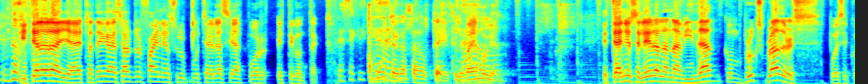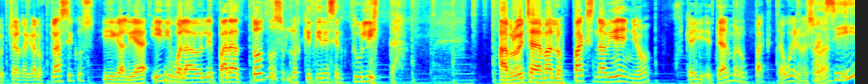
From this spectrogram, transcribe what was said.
No. Cristian Araya, estratega de Sartor Finance Group, muchas gracias por este contacto. Gracias, Cristian. Muchas gracias a ustedes, que les vaya muy bien. Este año celebra la Navidad con Brooks Brothers. Puedes encontrar regalos clásicos y de calidad inigualable para todos los que tienes en tu lista. Aprovecha además los packs navideños. Que hay- te arman un pack, está bueno eso, Ah, ¿eh? sí,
